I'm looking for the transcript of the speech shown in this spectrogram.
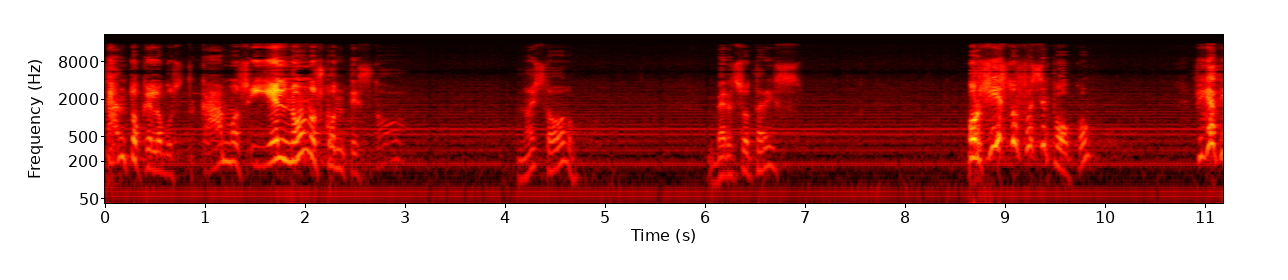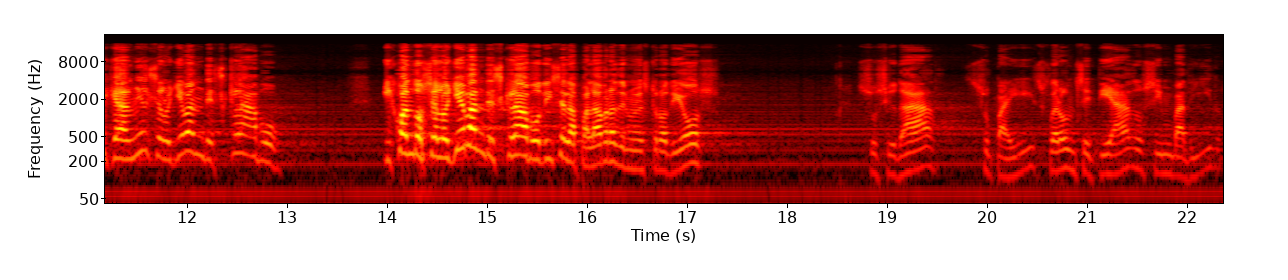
tanto que lo buscamos y él no nos contestó. No es todo. Verso 3. Por si esto fuese poco, fíjate que a Daniel se lo llevan de esclavo. Y cuando se lo llevan de esclavo, dice la palabra de nuestro Dios, su ciudad, su país fueron sitiados, invadidos,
